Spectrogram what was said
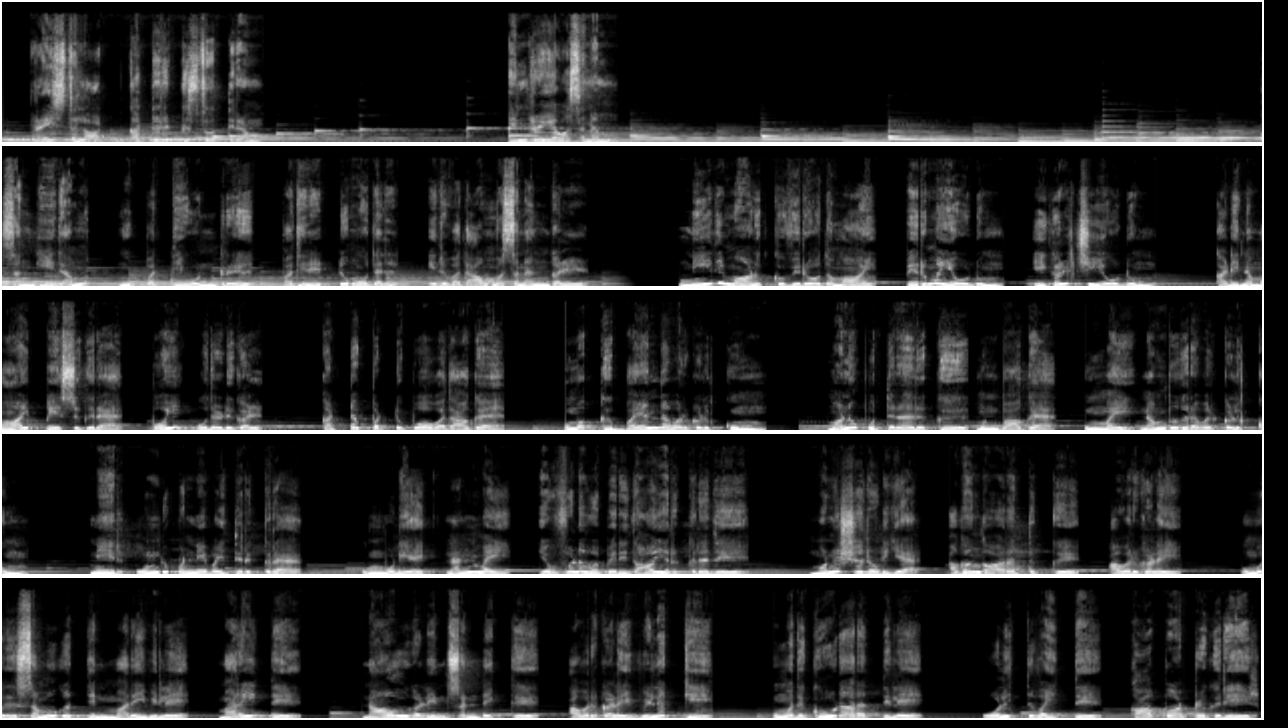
Praise the ஸ்தோத்திரம். இன்றைய வசனம். சங்கீதம் முப்பத்தி ஒன்று பதினெட்டு முதல் இருபதாம் வசனங்கள். நீதிமானுக்கு விரோதமாய் பெருமையோடும் இகழ்ச்சியோடும் கடினமாய் பேசுகிற பொய் உதடுகள் கட்டப்பட்டு போவதாக. உமக்கு பயந்தவர்களுக்கும் மனுபுத்திரருக்கு முன்பாக உம்மை நம்புகிறவர்களுக்கும் நீர் உண்டு பண்ணி வைத்திருக்கிற உம்முடைய நன்மை எவ்வளவு பெரிதாயிருக்கிறது. மனுஷருடைய அகங்காரத்துக்கு அவர்களை உமது சமூகத்தின் மறைவிலே மறைத்து நாவுகளின் சண்டைக்கு அவர்களை விலக்கி உமது கூடாரத்திலே ஒளித்து வைத்து காப்பாற்றுகிறீர்.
